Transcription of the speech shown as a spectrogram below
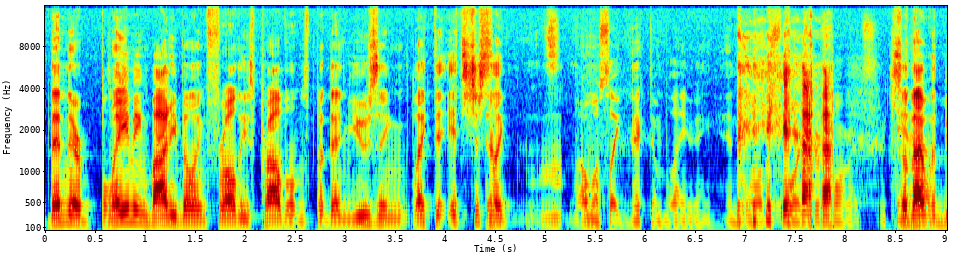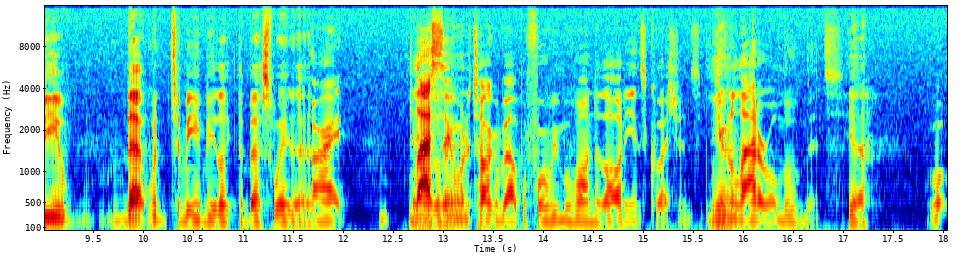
then they're blaming bodybuilding for all these problems but then using like the, it's just They're- like It's almost like victim blaming in the world of sports Yeah. performance. So that would be that would to me be like the best way to All right. To Last thing I want to talk about before we move on to the audience questions: Yeah. unilateral movements. yeah Well,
